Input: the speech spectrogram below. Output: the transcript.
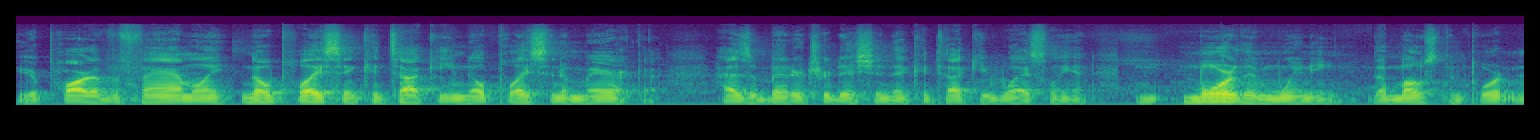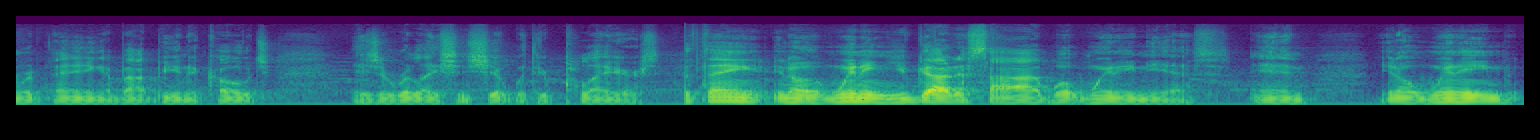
You're part of a family. No place in Kentucky, no place in America has a better tradition than Kentucky Wesleyan. More than winning, the most important thing about being a coach is your relationship with your players. The thing, you know, winning, you've got to decide what winning is. And, you know, winning,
